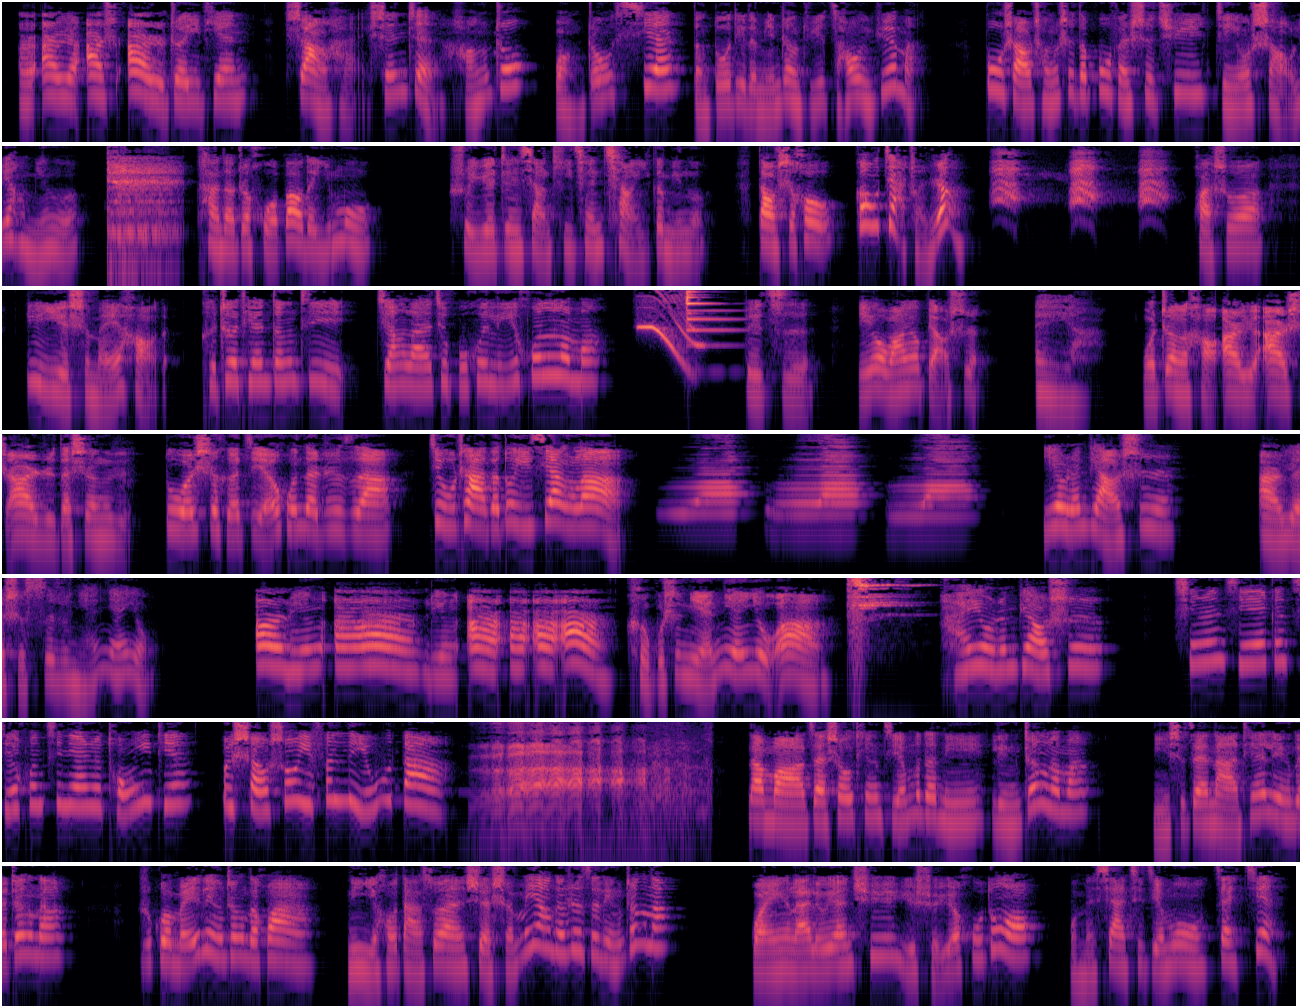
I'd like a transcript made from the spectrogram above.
而二月二十二日这一天。上海、深圳、杭州、广州、西安等多地的民政局早已约满，不少城市的部分市区仅有少量名额。看到这火爆的一幕，水月真想提前抢一个名额，到时候高价转让。话说，寓意是美好的，可这天登记，将来就不会离婚了吗？对此，也有网友表示：“哎呀，我正好二月二十二日的生日。”多适合结婚的日子啊，就差个对象了。也有人表示，二月十四日年年有，二零二二零二二二二可不是年年有啊。还有人表示，情人节跟结婚纪念日同一天，会少收一份礼物的。那么，在收听节目的你领证了吗？你是在哪天领的证呢？如果没领证的话，你以后打算选什么样的日子领证呢？欢迎来留言区与水月互动哦！我们下期节目再见。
